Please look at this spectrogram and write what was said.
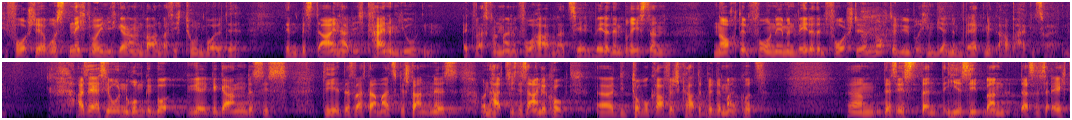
Die Vorsteher wussten nicht, wohin ich gegangen war und was ich tun wollte, denn bis dahin hatte ich keinem Juden etwas von meinem Vorhaben erzählt, weder den Priestern noch den Vornehmen, weder den Vorstehern noch den übrigen, die an dem Werk mitarbeiten sollten. Also er ist hier unten rumgegangen, das ist die, das, was damals gestanden ist, und hat sich das angeguckt. Äh, die topografische Karte bitte mal kurz. Ähm, das ist dann, hier sieht man, dass es echt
